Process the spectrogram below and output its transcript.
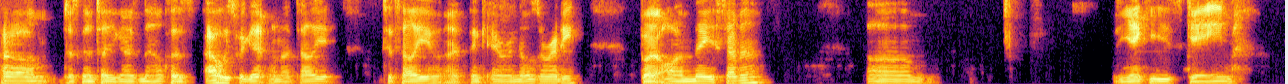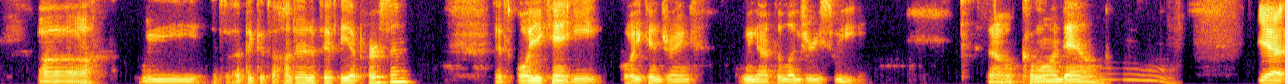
um, just gonna tell you guys now because I always forget when I tell you to tell you. I think Aaron knows already, but on May seventh, um, the Yankees game, uh, we it's I think it's 150 a person. It's all you can eat all you can drink. We got the luxury suite. So come on down. Yeah,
